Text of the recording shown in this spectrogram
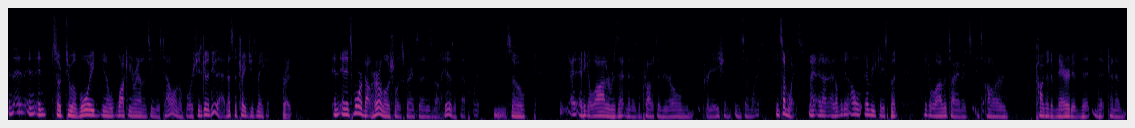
and, and and and so to avoid you know walking around and seeing this towel on the floor, she's going to do that, and that's the trade she's making. Right. And and it's more about her emotional experience than it is about his at that point. Mm. So, I, I think a lot of resentment is the product of your own creation in some ways. In some ways, I, I don't I don't think in all every case, but I think a lot of the time it's it's our cognitive narrative that that kind of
